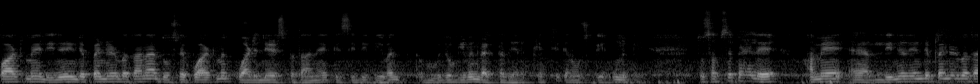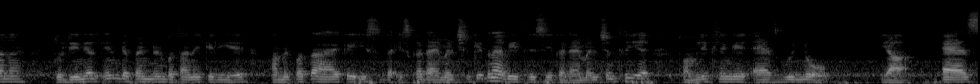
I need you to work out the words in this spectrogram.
पार्ट में लीनियर इंडिपेंडेंट बताना है, दूसरे पार्ट में कोऑर्डिनेट्स बताने हैं, किसी भी गिवन जो गिवन वेक्टर दे रखे हैं। ठीक है ना, उसके, उनके। तो सबसे पहले हमें लीनियर इंडिपेंडेंट बताना है। तो लीनियर इंडिपेंडेंट बताने के लिए हमें पता है कि इस इसका डायमेंशन कितना है? वी थ्री सी का डायमेंशन थ्री है। तो हम लिख लेंगे एज वी नो या as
